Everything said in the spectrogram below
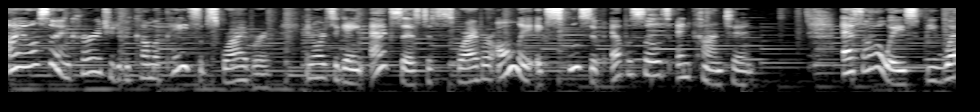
I also encourage you to become a paid subscriber in order to gain access to subscriber only exclusive episodes and content. As always, be well.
